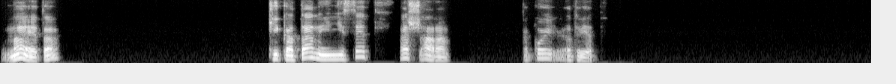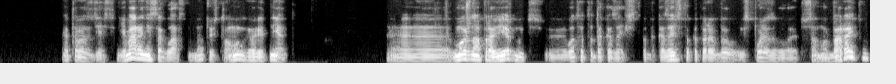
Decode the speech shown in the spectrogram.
На это Кикатан и Нисет Ашара – какой ответ? Это вот здесь. Ямара не согласна. Да? То есть Талмуд говорит, нет. Э, можно опровергнуть э, вот это доказательство. Доказательство, которое был, использовало эту самую Барайту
